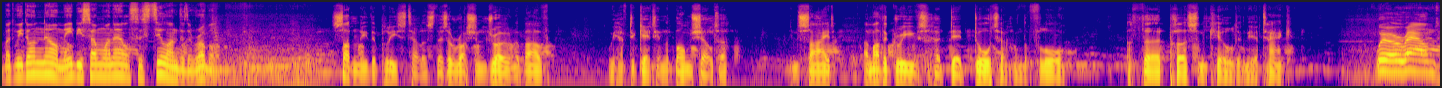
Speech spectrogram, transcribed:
But we don't know, maybe someone else is still under the rubble. Suddenly, the police tell us there's a Russian drone above. We have to get in the bomb shelter. Inside, a mother grieves her dead daughter on the floor. A third person killed in the attack. We're around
